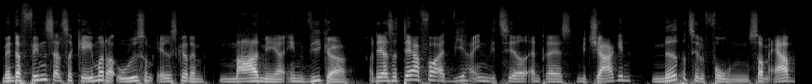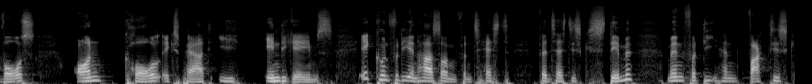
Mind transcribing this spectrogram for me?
Men der findes altså gamer derude, som elsker dem meget mere, end vi gør. Og det er altså derfor, at vi har inviteret Andreas Mijakin med på telefonen, som er vores on-call ekspert i indie games. Ikke kun fordi han har sådan en fantast, fantastisk stemme, men fordi han faktisk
